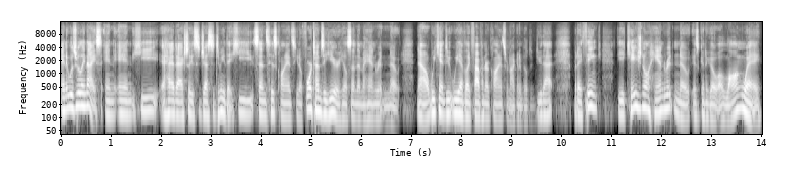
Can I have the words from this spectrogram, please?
and it was really nice. And and he had actually suggested to me that he sends his clients, you know, four times a year, he'll send them a handwritten note. Now we can't do. We have like 500 clients. We're not going to be able to do that. But I think the occasional handwritten note is going to go a long way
